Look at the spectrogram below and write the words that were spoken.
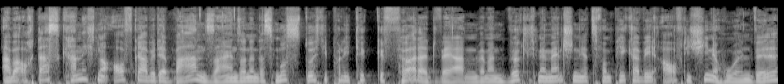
Aber auch das kann nicht nur Aufgabe der Bahn sein, sondern das muss durch die Politik gefördert werden, wenn man wirklich mehr Menschen jetzt vom Pkw auf die Schiene holen will.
